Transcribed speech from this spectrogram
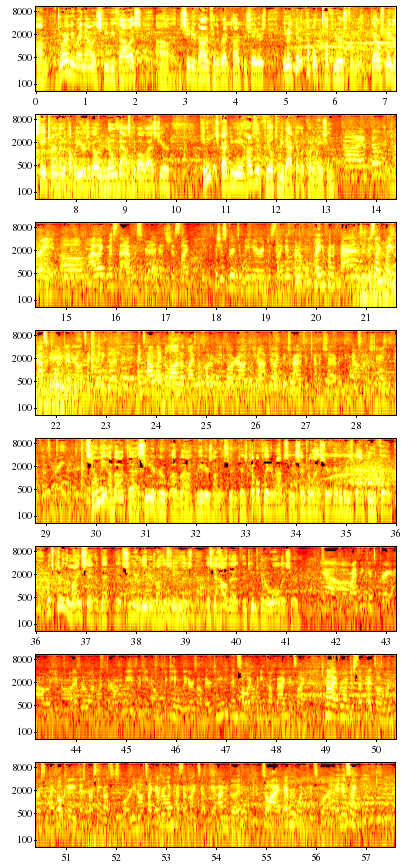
Um, joining me right now is Stevi Fallis, uh, senior guard for the Red Cloud Crusaders. You know, it's been a couple tough years for you. Garros made the state tournament a couple years ago, no basketball last year. Can you describe to me how does it feel to be back at Lakota Nation? Uh, it feels great. Um, I like miss the atmosphere, and it's just like it's just great to be here and just like in front of playing in front of fans and just like playing basketball in general. It's like really good, and to have like a lot of like Lakota people around, you know, after like the tribes are trying to shut everything down last year. I think it feels great. Tell me about the senior group of uh, leaders on this team because a couple played at Rapid City Central last year. Everybody's back in the fold. What's kind of the mindset of that the senior leaders on this team as as to how the, the team's going to roll this year? Yeah, um, I think it's great how you know everyone went their own ways and you know became leaders on their team. And so like when you come back, it's like not everyone just depends on one person. Like okay, this person got to score. You know, it's like everyone has that mindset. Okay, I'm good, so I everyone can score. And it's like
